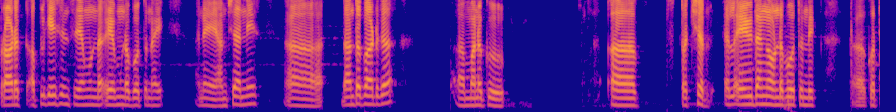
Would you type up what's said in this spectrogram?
ప్రోడక్ట్ అప్లికేషన్స్ ఏముండ ఏముండబోతున్నాయి అనే అంశాన్ని దాంతోపాటుగా మనకు స్ట్రక్చర్ ఎలా ఏ విధంగా ఉండబోతుంది కొత్త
